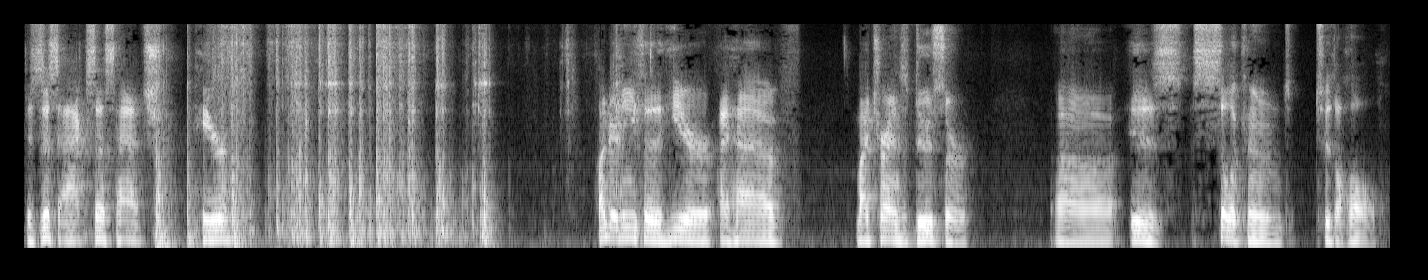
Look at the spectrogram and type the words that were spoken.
is this access hatch here. Underneath of here, I have my transducer uh, is siliconed to the hull,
